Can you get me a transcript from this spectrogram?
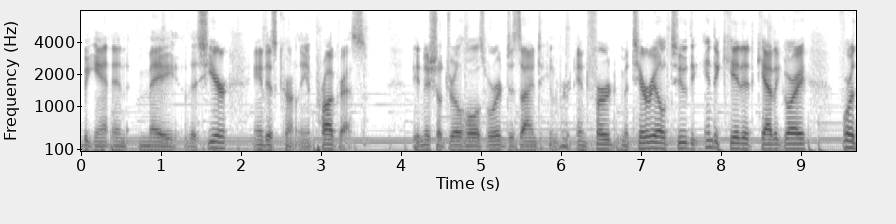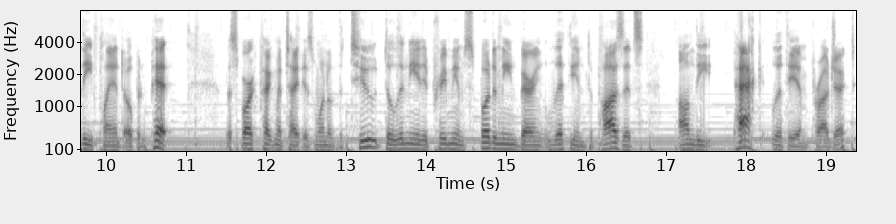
began in May this year and is currently in progress. The initial drill holes were designed to convert inferred material to the indicated category for the planned open pit. The Spark pegmatite is one of the two delineated premium spodumene bearing lithium deposits on the PAK lithium project.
